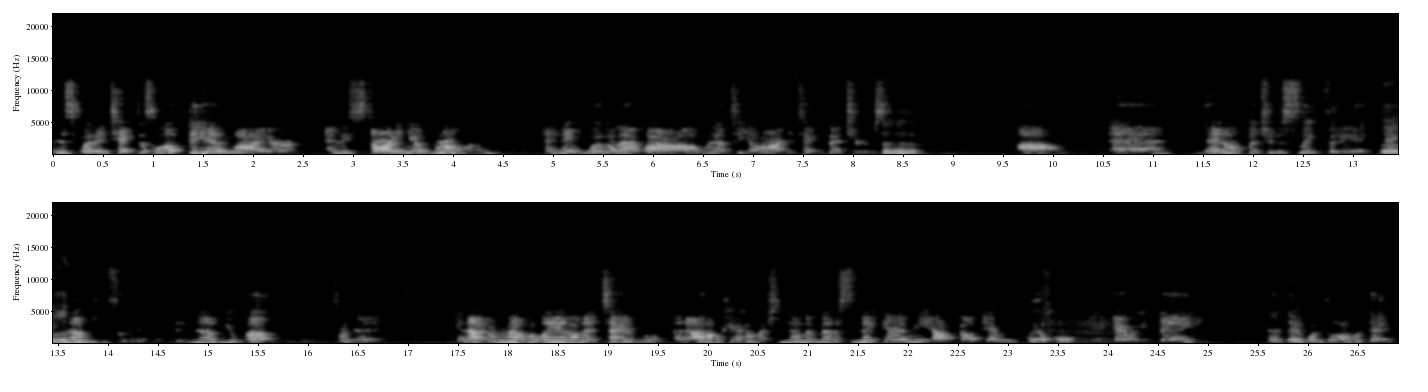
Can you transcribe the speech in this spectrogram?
And it's where they take this little thin wire and they start in your groin and they wiggle that wire all the way up to your heart to take pictures. Ugh. Um, and they don't put you to sleep for that. They Ugh. numb you for that. They numb you up for that. And I can remember laying on that table, and I don't care how much numbing medicine they gave me, I felt every wibble and everything that they were doing with that,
